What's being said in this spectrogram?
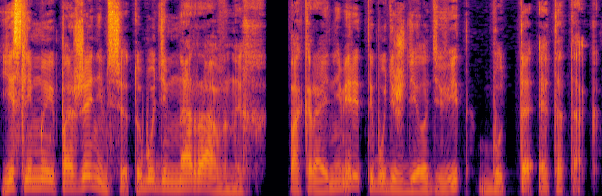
Если мы поженимся, то будем на равных по крайней мере, ты будешь делать вид, будто это так.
